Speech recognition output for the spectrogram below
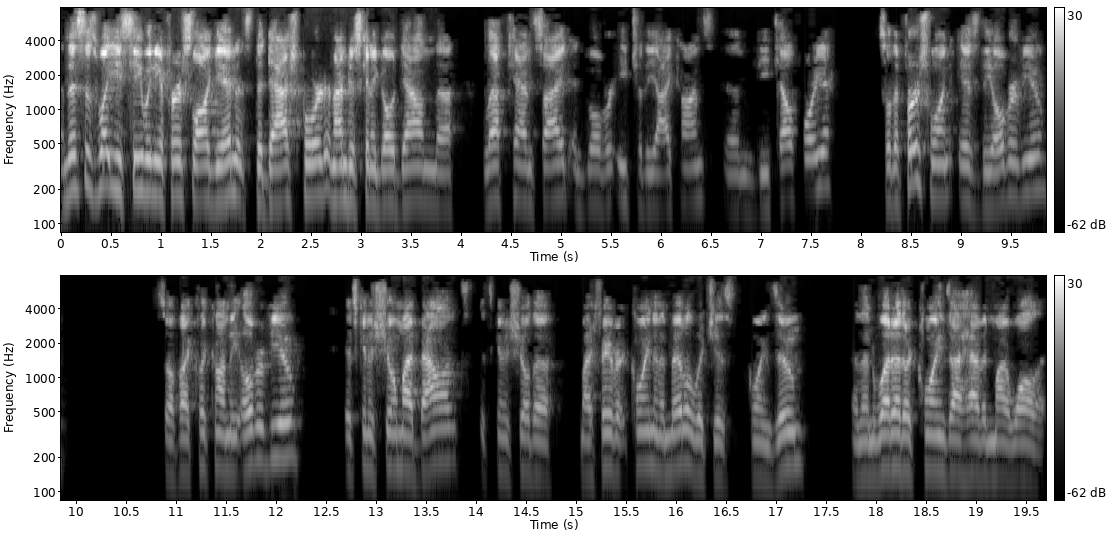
And this is what you see when you first log in. It's the dashboard, and I'm just going to go down the left-hand side and go over each of the icons in detail for you. So the first one is the overview. So if I click on the overview, it's going to show my balance. It's going to show the my favorite coin in the middle, which is CoinZoom, and then what other coins I have in my wallet.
